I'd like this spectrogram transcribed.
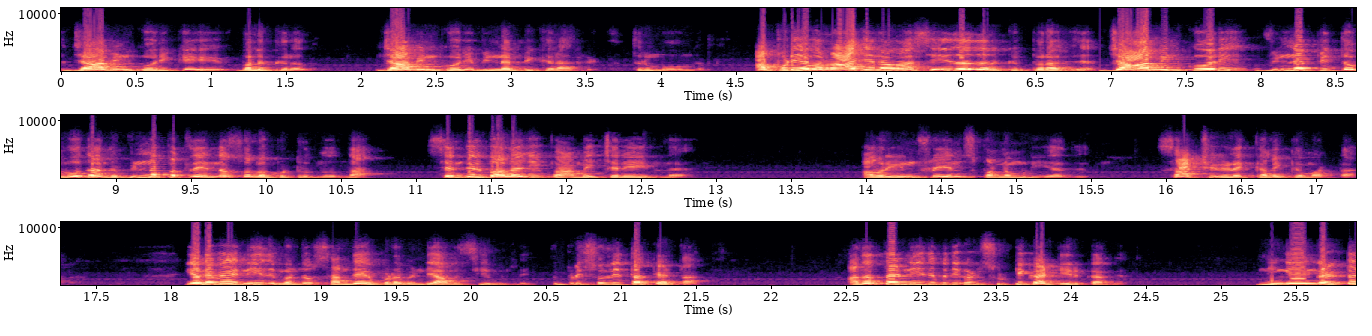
ஜாமீன் கோரிக்கை வலுக்கிறது. ஜாமீன் கோரி விண்ணப்பிக்கிறார்கள் திரும்பவும் அப்படி அவர் ராஜினாமா செய்ததற்கு பிறகு ஜாமீன் கோரி விண்ணப்பித்த போது அந்த விண்ணப்பத்துல என்ன சொல்லப்பட்டிருந்ததுன்னா செந்தில் பாலாஜி இப்ப அமைச்சரே இல்லை. அவர் இன்ஃப்ளூயன்ஸ் பண்ண முடியாது. சாட்சிகளை கலைக்க மாட்டார். எனவே நீதிமன்றம் சந்தேகப்பட வேண்டிய அவசியம் இல்லை. இப்படி சொல்லித்தான் கேட்டார். அதைத்தான் நீதிபதிகள் சுட்டி காட்டியிருக்காங்க நீங்க எங்கள்கிட்ட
